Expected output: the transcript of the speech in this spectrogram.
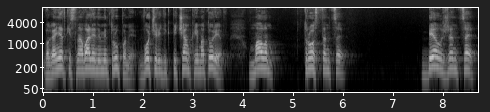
Вагонетки с наваленными трупами в очереди к печам крематориев Малом Тростенце, Белженце,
